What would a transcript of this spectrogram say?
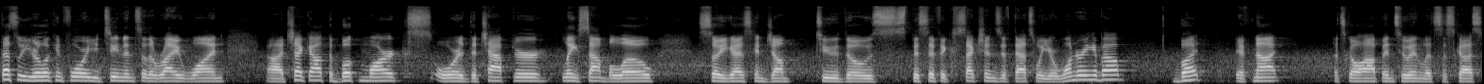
that's what you're looking for. You tune into the right one. Uh, check out the bookmarks or the chapter links down below so you guys can jump to those specific sections if that's what you're wondering about. But if not, let's go hop into it and let's discuss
